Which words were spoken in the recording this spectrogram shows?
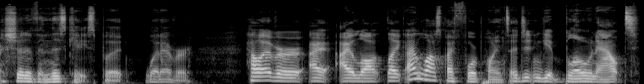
I should have in this case, but whatever. However, I, I lost like I lost by four points. I didn't get blown out,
